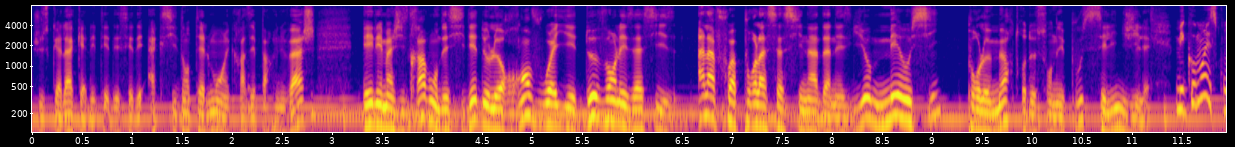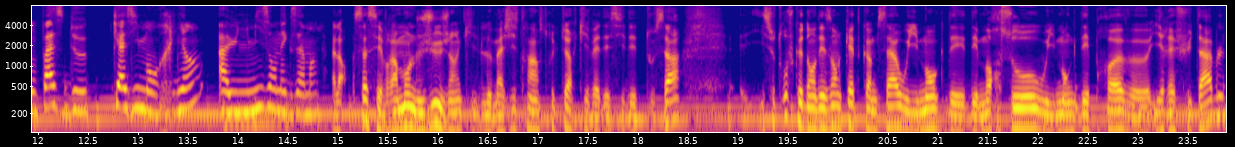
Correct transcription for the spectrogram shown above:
jusqu'à là qu'elle était décédée accidentellement écrasée par une vache. Et les magistrats vont décider de le renvoyer devant les assises, à la fois pour l'assassinat d'Anaïs Guillaume, mais aussi pour le meurtre de son épouse Céline Gillet. Mais comment est-ce qu'on passe de quasiment rien à une mise en examen? Alors ça c'est vraiment le juge, hein, qui, le magistrat instructeur qui va décider de tout ça. Il se trouve que dans des enquêtes comme ça où il manque des, morceaux, où il manque des preuves euh, irréfutables,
